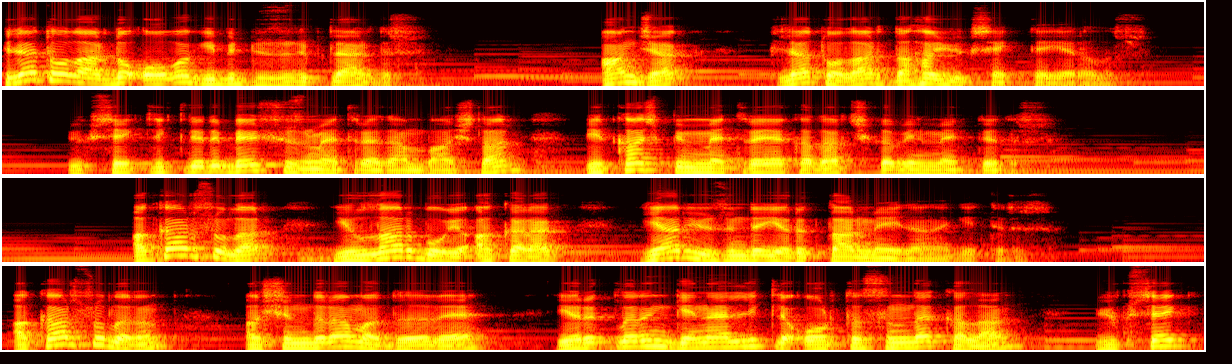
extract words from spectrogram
Platolarda ova gibi düzlüklerdir. Ancak platolar daha yüksekte yer alır. Yükseklikleri 500 metreden başlar, birkaç bin metreye kadar çıkabilmektedir. Akarsular yıllar boyu akarak yeryüzünde yarıklar meydana getirir. Akarsuların aşındıramadığı ve yarıkların genellikle ortasında kalan yüksek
